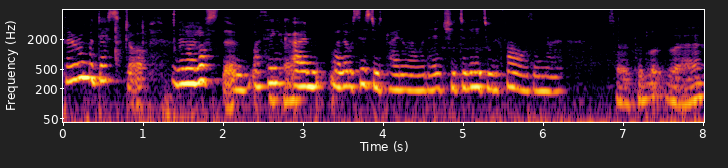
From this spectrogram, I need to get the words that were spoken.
They were on my desktop and then I lost them. I think Okay. um, my little sister was playing around with it and she deleted all the files on there. So if we look there,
